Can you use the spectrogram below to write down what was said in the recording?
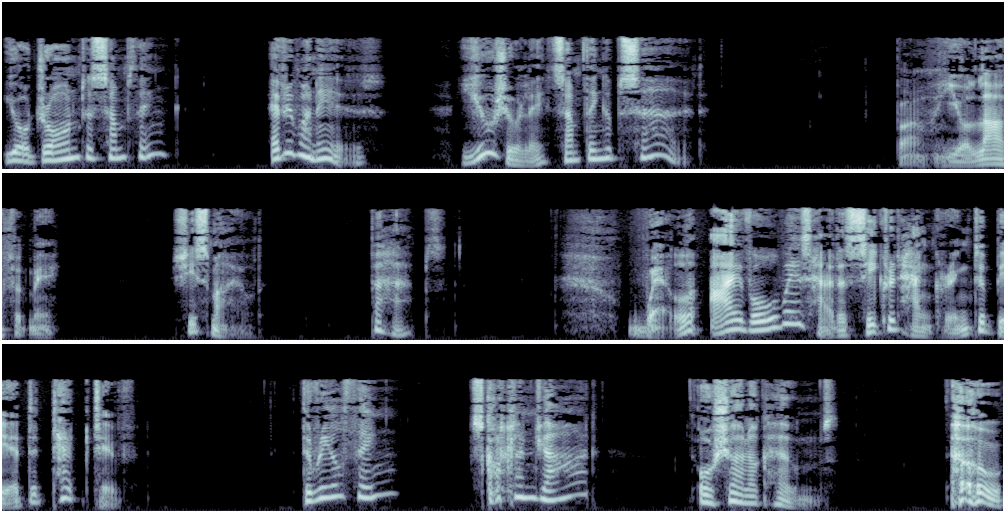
you're drawn to something? Everyone is. Usually something absurd. Well, you'll laugh at me. She smiled. Perhaps. Well, I've always had a secret hankering to be a detective. The real thing? Scotland Yard? Or Sherlock Holmes? Oh,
